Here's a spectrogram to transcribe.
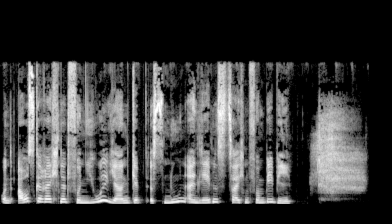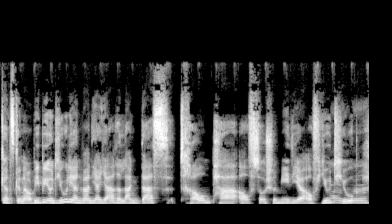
Und ausgerechnet von Julian gibt es nun ein Lebenszeichen von Bibi. Ganz genau. Bibi und Julian waren ja jahrelang das Traumpaar auf Social Media, auf YouTube. Mhm.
